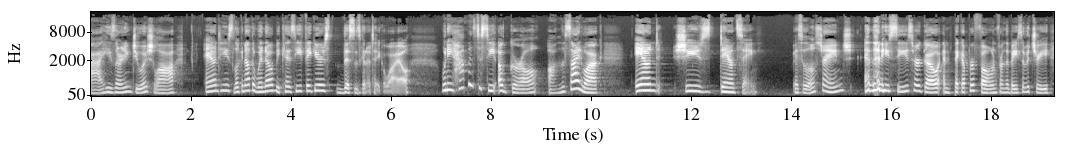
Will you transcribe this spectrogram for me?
uh, he's learning Jewish law and he's looking out the window because he figures this is going to take a while. When he happens to see a girl on the sidewalk and she's dancing. It's a little strange. And then he sees her go and pick up her phone from the base of a tree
